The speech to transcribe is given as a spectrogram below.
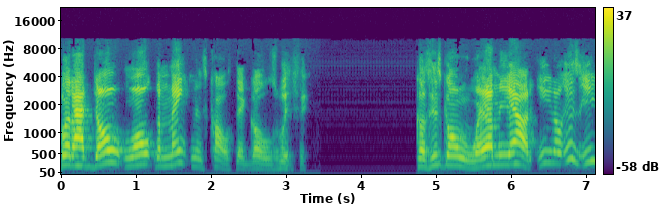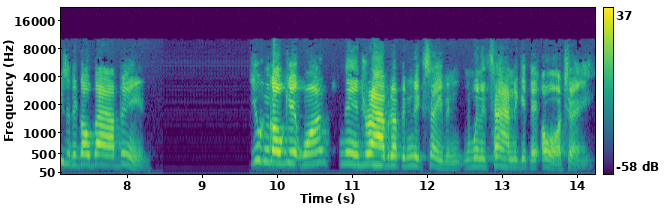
But I don't want the maintenance cost that goes with it. Because it's going to wear me out. You know, it's easy to go buy a Benz. You can go get one and then drive it up in Nick Saban when it's time to get that oil change.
